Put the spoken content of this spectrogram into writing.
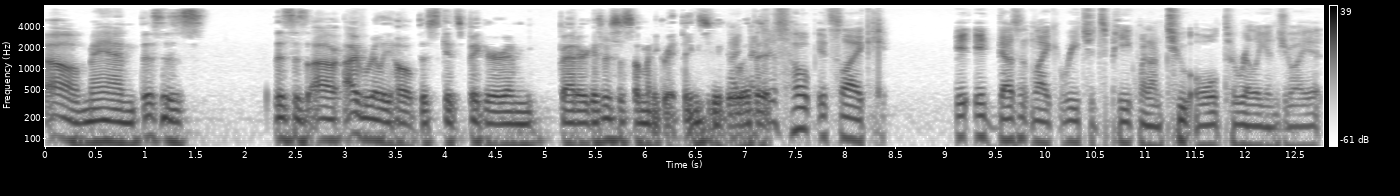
oh man, this is this is. Uh, I really hope this gets bigger and better because there's just so many great things you can do I, with I it. I just hope it's like it, it doesn't like reach its peak when I'm too old to really enjoy it.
